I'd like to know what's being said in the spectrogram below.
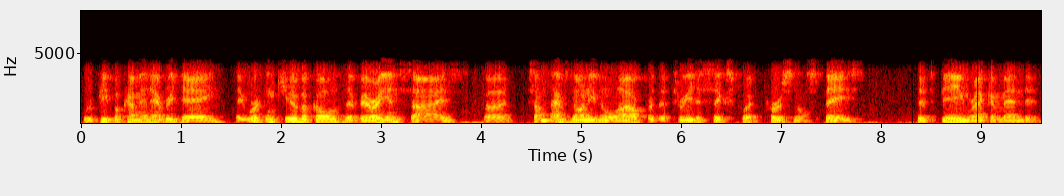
where people come in every day. They work in cubicles that vary in size, but sometimes don't even allow for the three to six foot personal space that's being recommended.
